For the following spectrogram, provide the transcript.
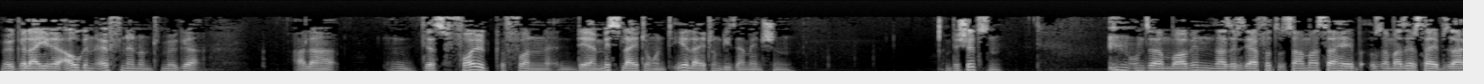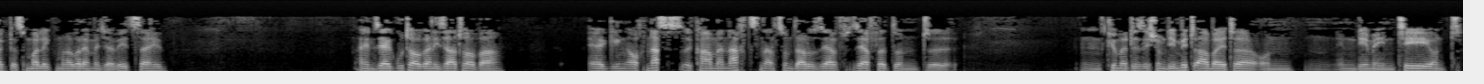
Möge Allah ihre Augen öffnen und möge Allah das Volk von der Missleitung und Irrleitung dieser Menschen beschützen. Unser Morwin Nazir Ziafat Usama Sahib, Usama Sahib sagt, dass Malik Munawar Ahmed Javed Sahib ein sehr guter Organisator war er ging auch nachts, kam er nachts nach zum Daru Serfat und äh, kümmerte sich um die Mitarbeiter und indem er ihnen Tee und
